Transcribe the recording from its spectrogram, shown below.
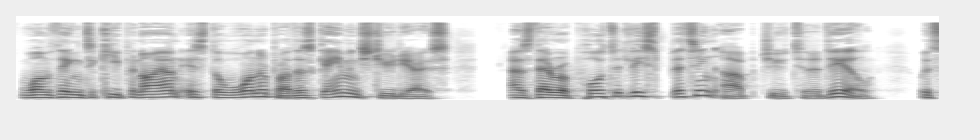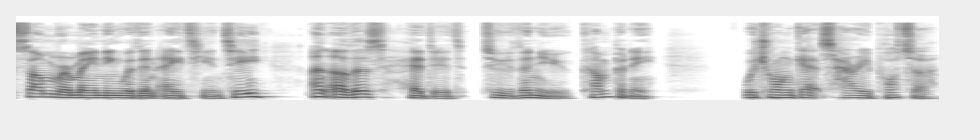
One thing to keep an eye on is the Warner Brothers gaming studios, as they're reportedly splitting up due to the deal, with some remaining within AT&T and others headed to the new company. Which one gets Harry Potter?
